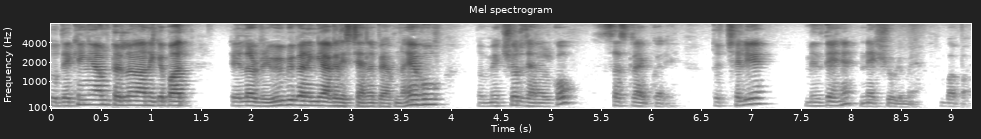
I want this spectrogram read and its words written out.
तो देखेंगे हम ट्रेलर आने के बाद, ट्रेलर रिव्यू भी करेंगे, अगर इस चैनल पे आप नए हो तो मेक श्योर चैनल को सब्सक्राइब करें। तो चलिए, मिलते हैं नेक्स्ट वीडियो में। Bye bye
